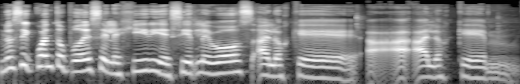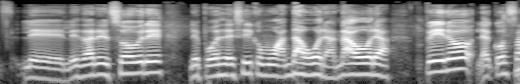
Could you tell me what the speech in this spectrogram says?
no sé cuánto podés elegir y decirle vos a los que a, a los que mm, le, les dan el sobre, le podés decir como anda ahora, anda ahora. Pero la cosa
